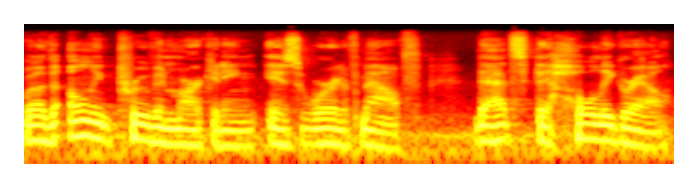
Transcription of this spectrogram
Well, the only proven marketing is word of mouth. That's the holy grail.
